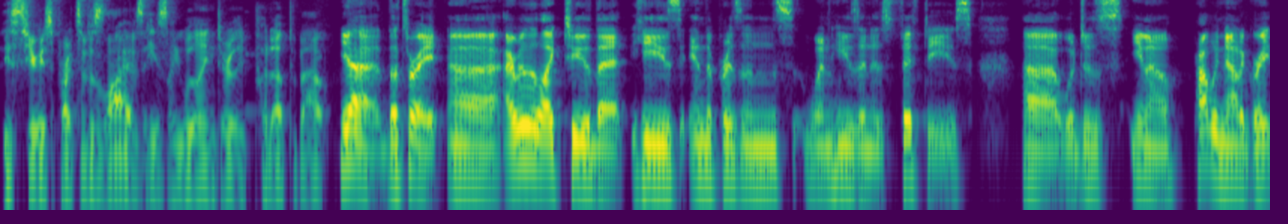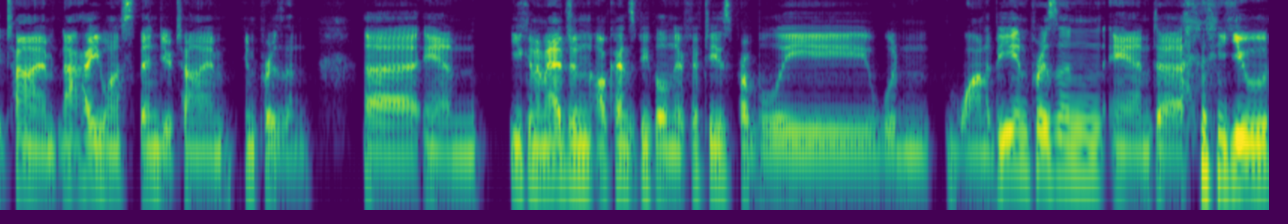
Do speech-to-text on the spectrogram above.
these serious parts of his lives that he's like willing to really put up about. Yeah that's right. Uh, i really like too that he's in the prisons when he's in his 50s uh, which is you know probably not a great time not how you want to spend your time in prison uh, and you can imagine all kinds of people in their 50s probably wouldn't want to be in prison and uh, you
